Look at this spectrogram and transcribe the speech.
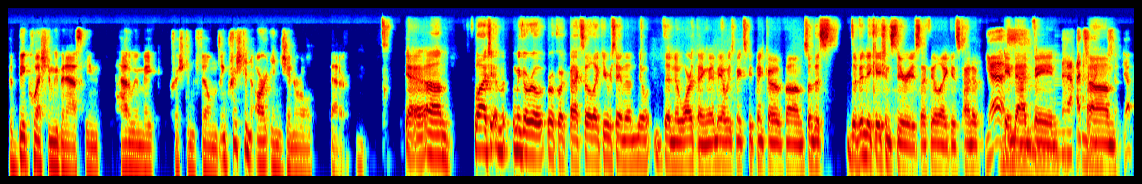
the big question we've been asking: How do we make Christian films and Christian art in general better? Yeah. Um, well, actually, let me go real, real quick back. So, like you were saying, the the noir thing, it always makes me think of um, so this the Vindication series. I feel like is kind of yes in that vein. That's Um, right. yep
